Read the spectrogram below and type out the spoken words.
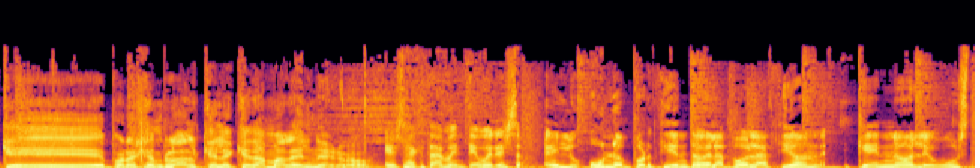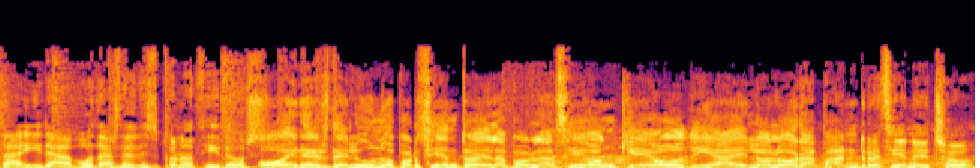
que, por ejemplo, al que le queda mal el negro. Exactamente, o eres el 1% de la población que no le gusta ir a bodas de desconocidos. O eres del 1% de la población que odia el olor a pan recién hecho.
